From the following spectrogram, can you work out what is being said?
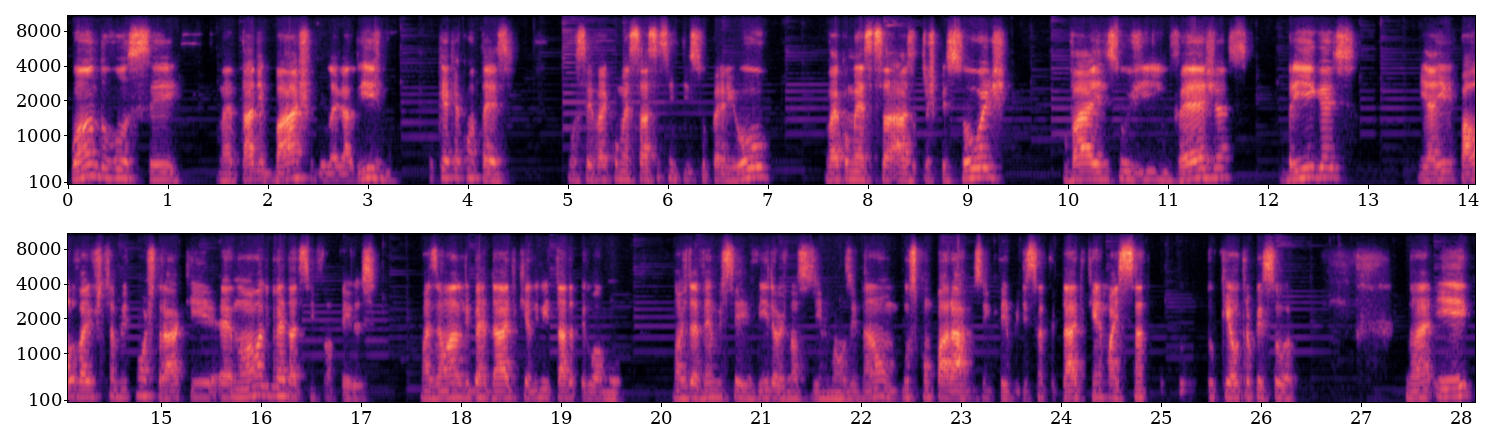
quando você está né, tá debaixo do legalismo, o que é que acontece? Você vai começar a se sentir superior, vai começar as outras pessoas, vai surgir invejas, brigas, e aí Paulo vai justamente mostrar que é, não é uma liberdade sem fronteiras, mas é uma liberdade que é limitada pelo amor. Nós devemos servir aos nossos irmãos e não nos compararmos em termos de santidade, quem é mais santo do, que a outra pessoa. Não é? E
